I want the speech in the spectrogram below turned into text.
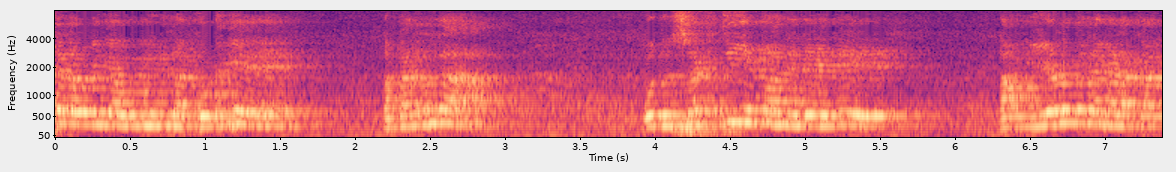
ಚಳವಳಿಗೆ ಅವರು ನೀಡಿದ ಕೊಡುಗೆ ನಮ್ಮೆಲ್ಲ ಒಂದು ಶಕ್ತಿ ಎನ್ನುವ ನೆಲೆಯಲ್ಲಿ ನಾವು ಏಳು ದಿನಗಳ ಕಾಲ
